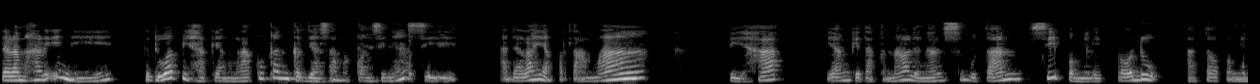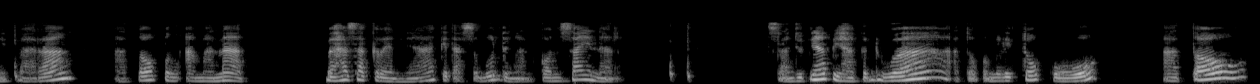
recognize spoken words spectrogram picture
Dalam hal ini, kedua pihak yang melakukan kerjasama konsinyasi adalah yang pertama pihak yang kita kenal dengan sebutan si pemilik produk atau pemilik barang atau pengamanat. Bahasa kerennya kita sebut dengan consigner. Selanjutnya pihak kedua atau pemilik toko atau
